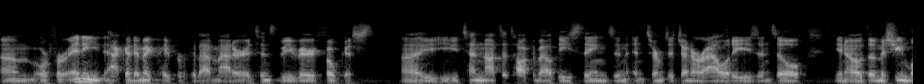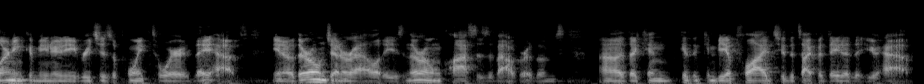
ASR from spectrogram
um, or for any academic paper for that matter, it tends to be very focused. Uh, you, you, tend not to talk about these things in, in, terms of generalities until you know the machine learning community reaches a point to where they have you know their own generalities and their own classes of algorithms uh, that can that can be applied to the type of data that you have.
